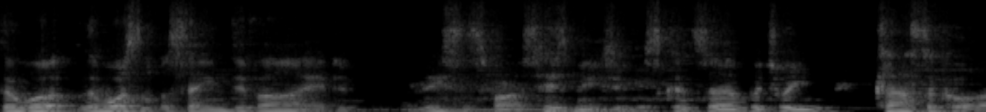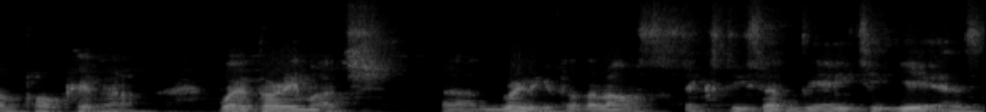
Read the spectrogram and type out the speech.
there, were, there wasn't the same divide, at least as far as his music was concerned, between classical and popular, where very much, um, really, for the last 60, 70, 80 years,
